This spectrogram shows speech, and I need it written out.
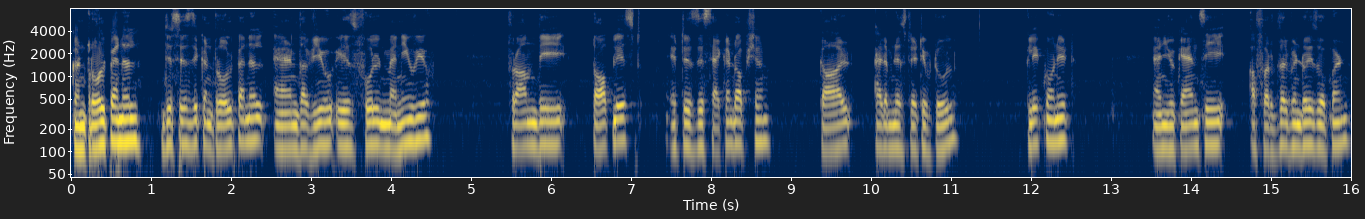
control panel. This is the control panel and the view is full menu view. From the top list it is the second option called administrative tool. Click on it and you can see a further window is opened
